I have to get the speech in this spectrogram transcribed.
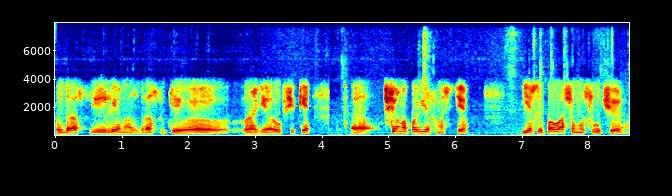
Здравствуйте, Елена. Здравствуйте, э, радиорубщики. Э, все на поверхности. Если по вашему случаю,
